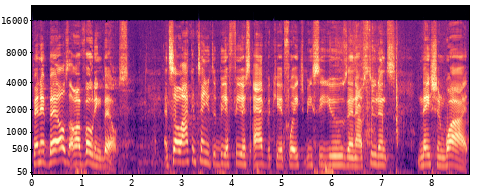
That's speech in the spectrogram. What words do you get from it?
Bennett Belles are voting bells. And so I continue to be a fierce advocate for HBCUs and our students nationwide.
